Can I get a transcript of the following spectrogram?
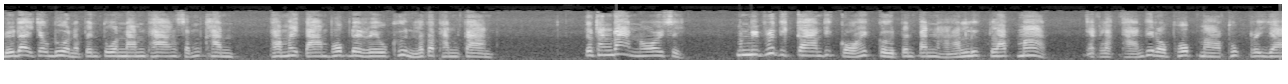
โดยได้เจ้าด้วนเป็นตัวนำทางสำคัญทำให้ตามพบได้เร็วขึ้นแล้วก็ทันการ แต่ทางด้านน้อยสิ มันมีพฤติการที่ก่อให้เกิดเป็นปัญหาลึกลับมาก จากหลักฐานที่เราพบมาทุกระยะ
